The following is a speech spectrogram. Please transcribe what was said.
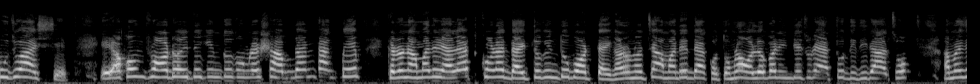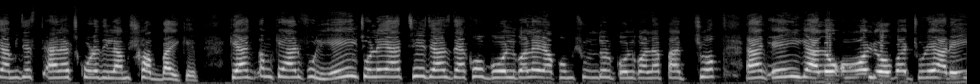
পুজো আসছে এরকম ফ্রড হইতে কিন্তু তোমরা সাবধান থাকবে। কারণ আমাদের অ্যালার্ট করার দায়িত্ব কিন্তু বর্তাই কারণ হচ্ছে আমাদের দেখো, তোমরা অল ওভার ইন্ডিয়া জুড়ে এত দিদিরা আছো, আমরা যে আমি জাস্ট অ্যালার্ট করে দিলাম সবাইকে কে একদম কেয়ারফুলি এই চলে যাচ্ছে জাস্ট দেখো গোল গলা, এরকম সুন্দর গোল গলা পাচ্ছ। অ্যান্ড এই গেল অল ওভার জুড়ে, আর এই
